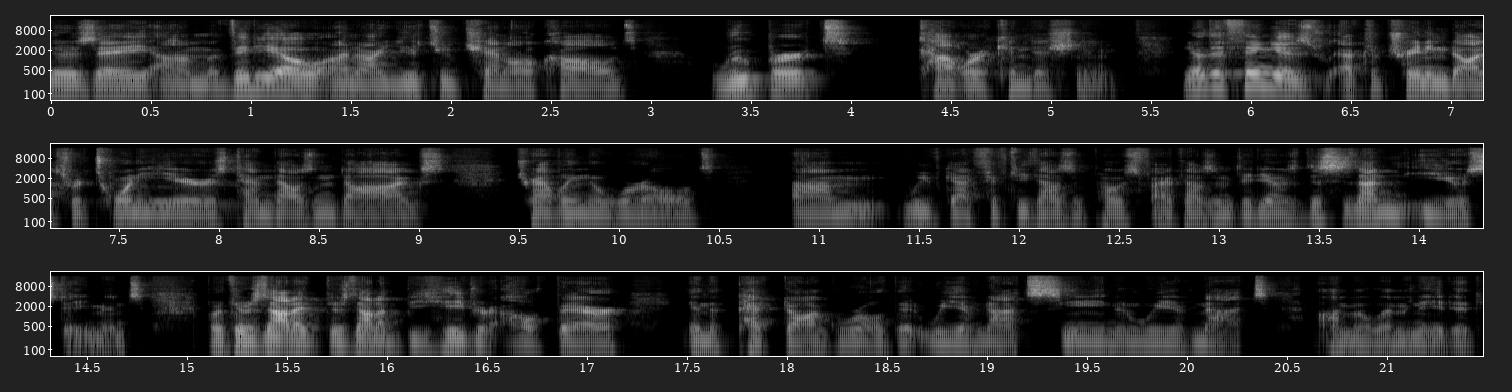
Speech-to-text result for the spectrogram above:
there's a, um, a video on our YouTube channel called Rupert Collar Conditioning. You know, the thing is, after training dogs for 20 years, 10,000 dogs, traveling the world, um, we've got 50,000 posts, 5,000 videos. This is not an ego statement, but there's not a there's not a behavior out there in the pet dog world that we have not seen and we have not um, eliminated.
